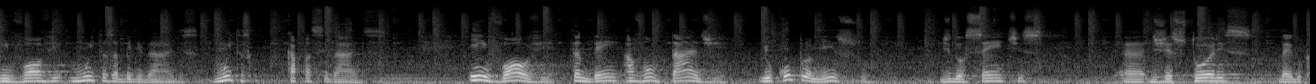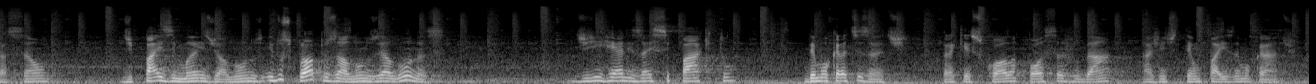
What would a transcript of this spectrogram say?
Envolve muitas habilidades, muitas capacidades. E envolve também a vontade e o compromisso de docentes, eh, de gestores da educação, de pais e mães de alunos e dos próprios alunos e alunas de realizar esse pacto democratizante para que a escola possa ajudar a gente ter um país democrático.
